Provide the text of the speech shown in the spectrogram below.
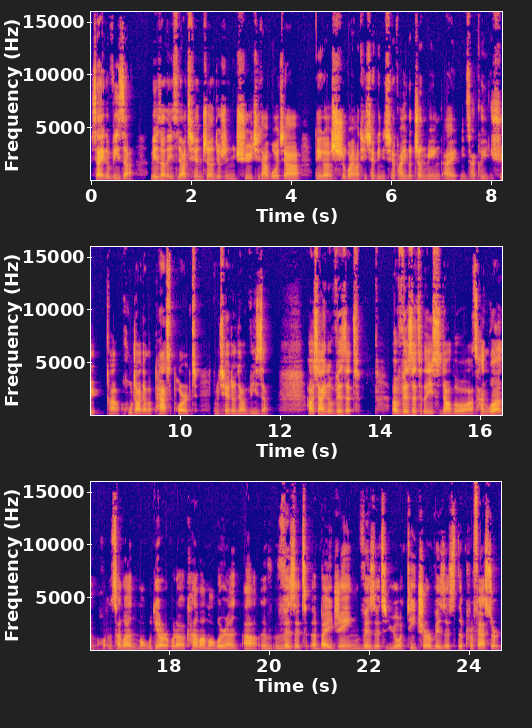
下一个 visa，visa 的意思叫签证，就是你去其他国家那个使馆要提前给你签发一个证明，哎，你才可以去啊。护照叫做 passport，那么签证叫 visa。好，下一个 visit，呃，visit 的意思叫做参观或参观某个地儿或者看望某个人啊。visit Beijing，visit your teacher，visit the professor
